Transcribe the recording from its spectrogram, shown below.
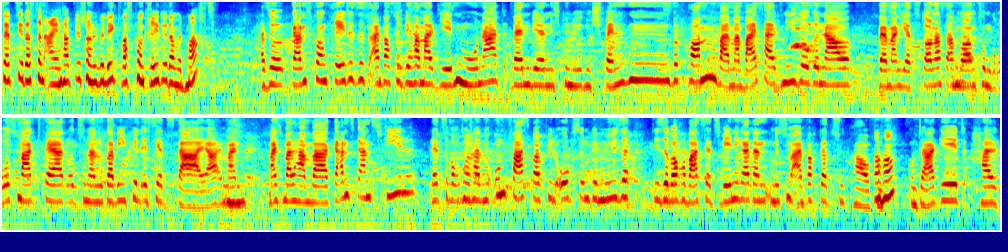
setzt ihr das denn ein? Habt ihr schon überlegt, was konkret ihr damit macht? Also ganz konkret ist es einfach so, wir haben halt jeden Monat, wenn wir nicht genügend Spenden bekommen, weil man weiß halt nie so genau, wenn man jetzt Donnerstagmorgen zum Großmarkt fährt und zu einer Luca, wie viel ist jetzt da, ja? Ich meine, manchmal haben wir ganz, ganz viel. Letzte Woche zum Beispiel hatten wir unfassbar viel Obst und Gemüse. Diese Woche war es jetzt weniger, dann müssen wir einfach dazu kaufen. Aha. Und da geht halt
